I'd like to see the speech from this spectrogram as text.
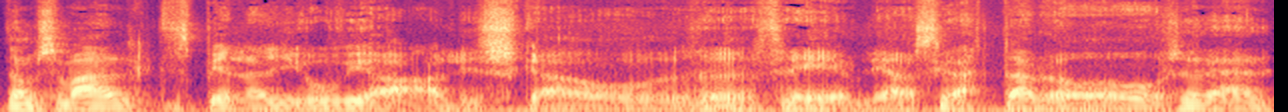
De som alltid spelar jovialiska och trevliga och skrattar och, och sådär.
